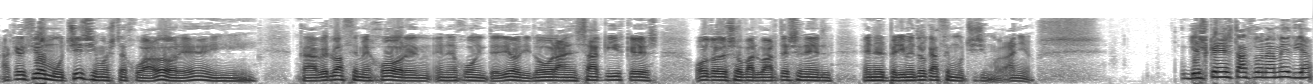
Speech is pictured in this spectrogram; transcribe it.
ha crecido muchísimo este jugador, ¿eh? Y cada vez lo hace mejor en, en el juego interior. Y luego Sakis, que es otro de esos baluartes en el, en el perímetro que hace muchísimo daño. Y es que en esta zona media,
